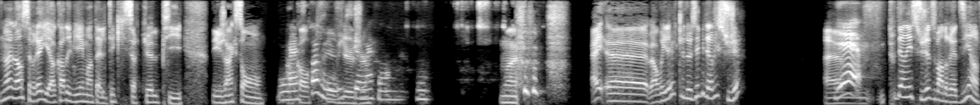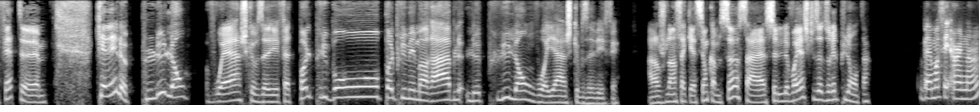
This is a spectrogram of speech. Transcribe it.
Non, non, c'est vrai, il y a encore des vieilles mentalités qui circulent, puis des gens qui sont Mais Encore trop vieux, vieux c'est jeu. maintenant. Ouais. hey, euh, ben, on va y aller avec le deuxième et dernier sujet. Euh, Yes! Tout dernier sujet du vendredi, en fait. euh, quel est le plus long voyage que vous avez fait? Pas le plus beau, pas le plus mémorable, le plus long voyage que vous avez fait? Alors, je vous lance la question comme ça. ça c'est le voyage qui vous a duré le plus longtemps? Ben moi, c'est un an.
